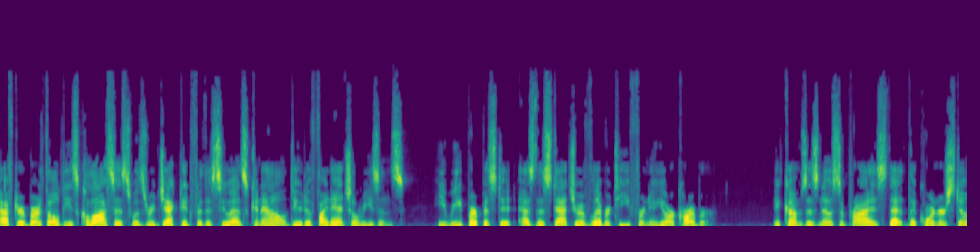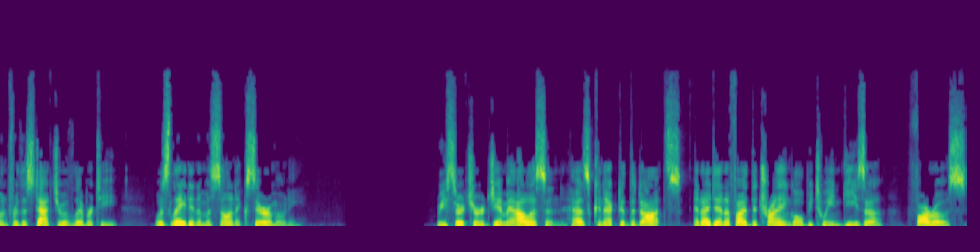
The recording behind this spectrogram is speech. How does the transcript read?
After Bartholdi's Colossus was rejected for the Suez Canal due to financial reasons, he repurposed it as the Statue of Liberty for New York Harbor. It comes as no surprise that the cornerstone for the Statue of Liberty was laid in a Masonic ceremony. Researcher Jim Allison has connected the dots and identified the triangle between Giza, Pharos,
